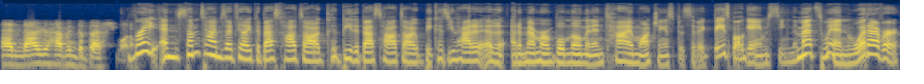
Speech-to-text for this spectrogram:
and now you're having the best one. Right. And sometimes I feel like the best hot dog could be the best hot dog because you had it at a, at a memorable moment in time watching a specific baseball game, seeing the Mets win, whatever.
